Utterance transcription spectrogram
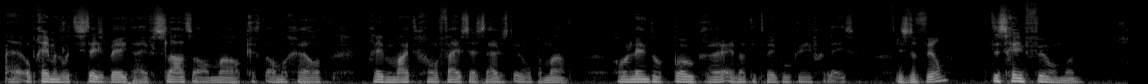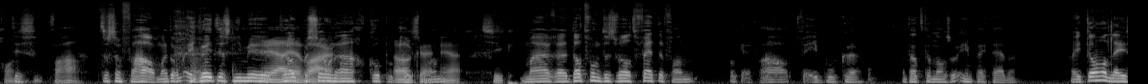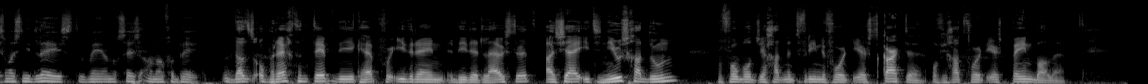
eh, op een gegeven moment wordt hij steeds beter. Hij verslaat ze allemaal, krijgt allemaal geld. Op een gegeven moment maakt hij gewoon 5.000, 6.000 euro per maand. Gewoon alleen door pokeren en dat hij twee boeken heeft gelezen. Is het een film? Het is geen film, man. Het is gewoon Het is- een verhaal. Het was een verhaal. Maar daarom, ik weet dus niet meer Ja, welke ja, persoon eraan gekoppeld is, man. ja, ziek. Maar eh, dat vond ik dus wel het vette van... Oké, verhaal, twee boeken. En dat kan al zo impact hebben. Van, je kan wel lezen, maar als je niet leest, dan ben je nog steeds analfabeet. Dat is oprecht een tip die ik heb voor iedereen die dit luistert. Als jij iets nieuws gaat doen, bijvoorbeeld je gaat met vrienden voor het eerst karten of je gaat voor het eerst paintballen.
